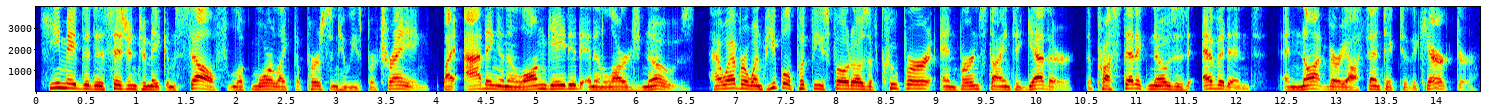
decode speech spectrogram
he made the decision to make himself look more like the person who he's portraying by adding an elongated and enlarged nose. However, when people put these photos of Cooper and Bernstein together, the prosthetic nose is evident and not very authentic to the character.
